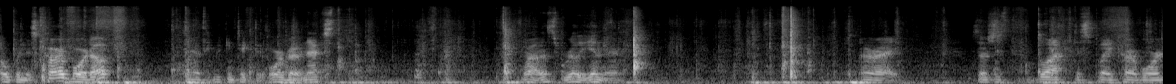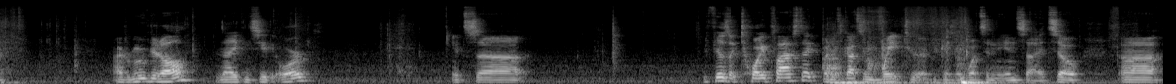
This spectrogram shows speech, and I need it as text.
Open this cardboard up, and I think we can take the orb out next. Wow, that's really in there. All right, so it's just black display cardboard. I've removed it all. Now you can see the orb. It's uh, it feels like toy plastic, but it's got some weight to it because of what's in the inside. So uh,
